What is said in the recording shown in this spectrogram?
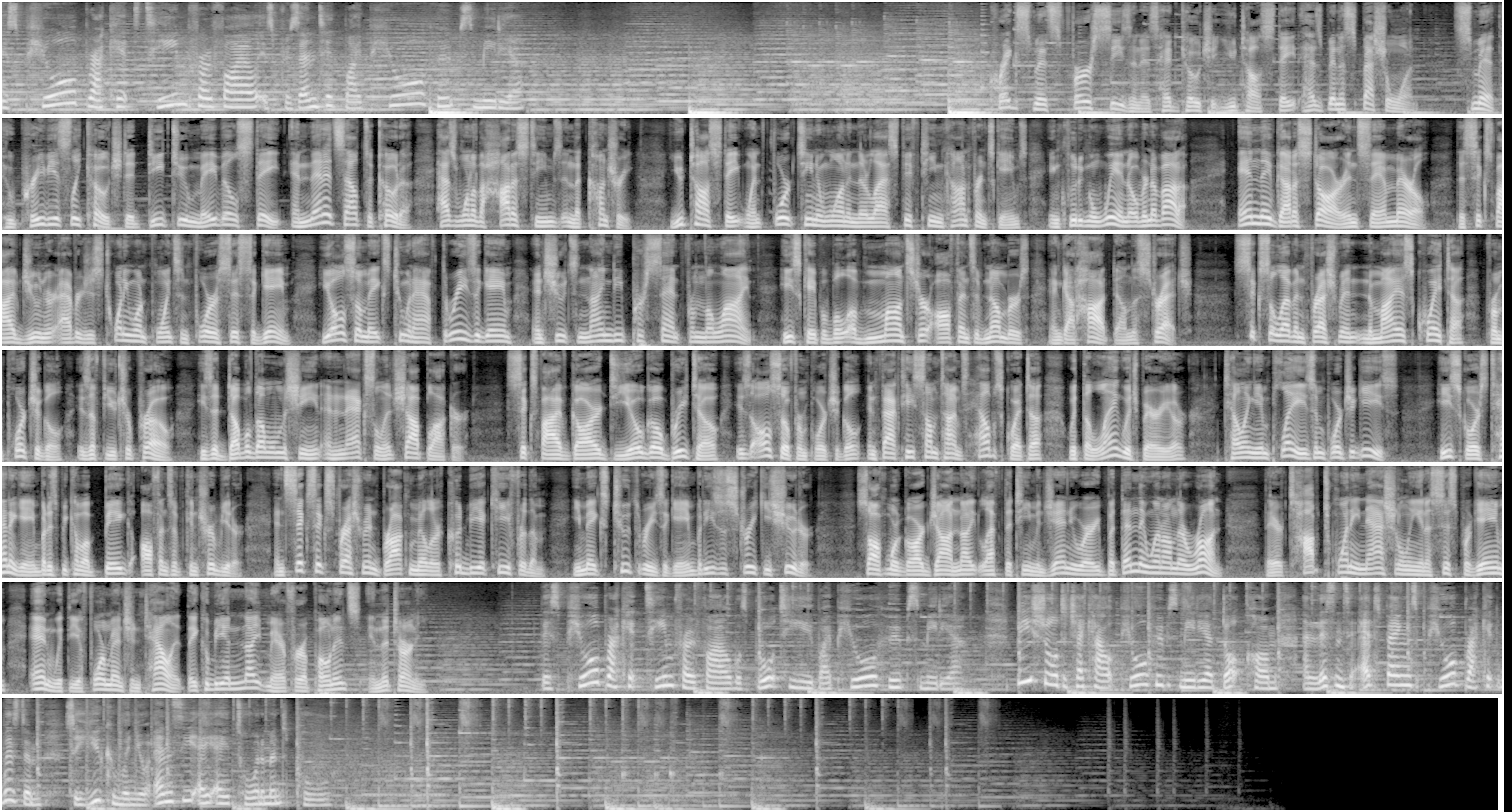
This Pure Bracket team profile is presented by Pure Hoops Media. Craig Smith's first season as head coach at Utah State has been a special one. Smith, who previously coached at D2 Mayville State and then at South Dakota, has one of the hottest teams in the country. Utah State went 14 1 in their last 15 conference games, including a win over Nevada. And they've got a star in Sam Merrill. The 6'5 junior averages 21 points and 4 assists a game. He also makes two and a half threes a game and shoots 90% from the line. He's capable of monster offensive numbers and got hot down the stretch. 6'11 freshman Neemias Queta from Portugal is a future pro. He's a double double machine and an excellent shot blocker. 6'5 guard Diogo Brito is also from Portugal. In fact, he sometimes helps Queta with the language barrier, telling him plays in Portuguese. He scores 10 a game but has become a big offensive contributor. And 6'6 freshman Brock Miller could be a key for them. He makes two threes a game, but he's a streaky shooter. Sophomore guard John Knight left the team in January, but then they went on their run. They are top 20 nationally in assists per game, and with the aforementioned talent, they could be a nightmare for opponents in the tourney. This Pure Bracket team profile was brought to you by Pure Hoops Media. Be sure to check out purehoopsmedia.com and listen to Ed Feng's Pure Bracket Wisdom so you can win your NCAA tournament pool.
